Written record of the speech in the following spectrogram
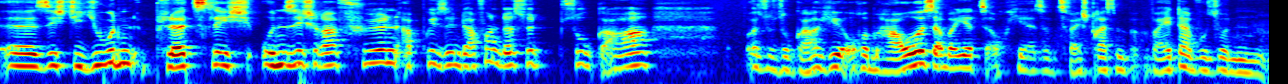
äh, sich die Juden plötzlich unsicherer fühlen, abgesehen davon, dass es sogar also sogar hier auch im Haus, aber jetzt auch hier, also zwei Straßen weiter, wo so ein,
